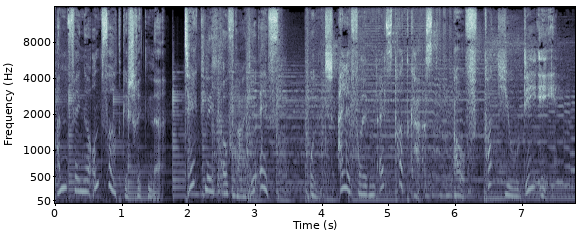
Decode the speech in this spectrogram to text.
Anfänger und Fortgeschrittene. Täglich auf Radio F. Und alle Folgen als Podcast auf podu.de.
